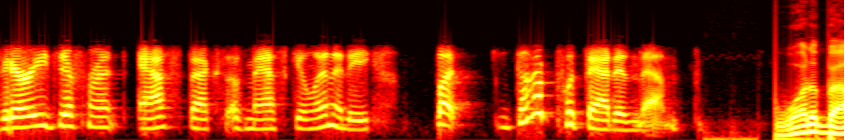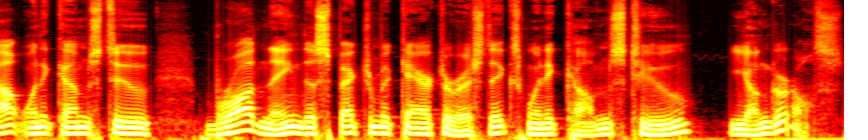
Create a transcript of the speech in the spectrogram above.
very different aspects of masculinity, but God put that in them. What about when it comes to broadening the spectrum of characteristics when it comes to young girls.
